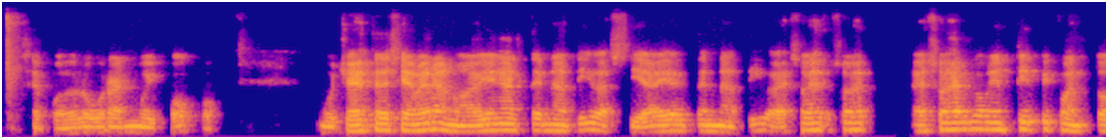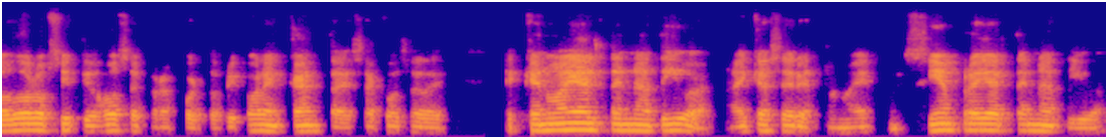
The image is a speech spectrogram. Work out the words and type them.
se puede lograr muy poco. Mucha gente decía, mira, no había alternativas, sí hay alternativas. Eso, eso, eso es algo bien típico en todos los sitios, José, pero en Puerto Rico le encanta esa cosa de es que no hay alternativa, hay que hacer esto, no hay, siempre hay alternativa.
